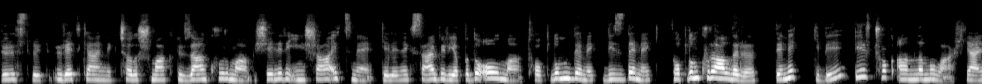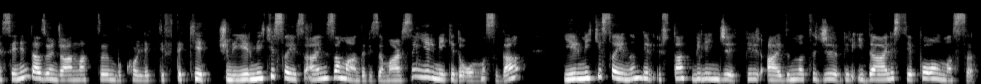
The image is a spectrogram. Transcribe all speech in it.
dürüstlük, üretkenlik, çalışmak, düzen kurma, bir şeyleri inşa etme, geleneksel bir yapıda olma, toplum demek, biz demek, toplum kuralları demek gibi birçok anlamı var. Yani senin de az önce anlattığın bu kolektifteki, şimdi 22 sayısı aynı zamanda bize Mars'ın 22'de olması da 22 sayının bir üstad bilinci, bir aydınlatıcı, bir idealist yapı olması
